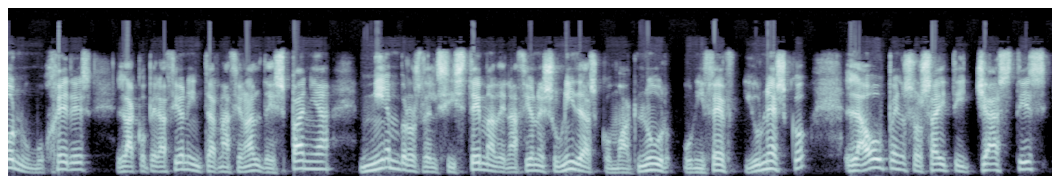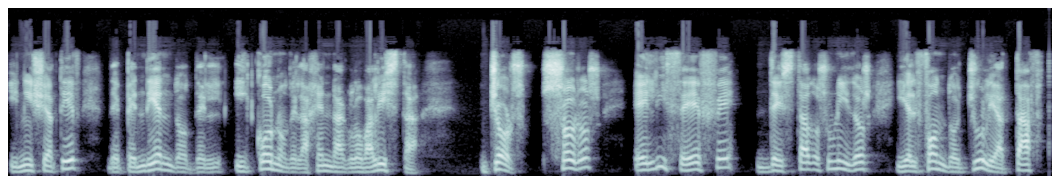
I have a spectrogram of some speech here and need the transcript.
ONU Mujeres, la Cooperación Internacional de España, miembros del Sistema de Naciones Unidas como ACNUR, UNICEF y UNESCO, la Open Society Justice Initiative, dependiendo del icono de la agenda globalista George Soros, el ICF de Estados Unidos y el Fondo Julia Taft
